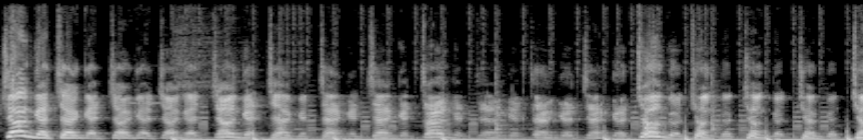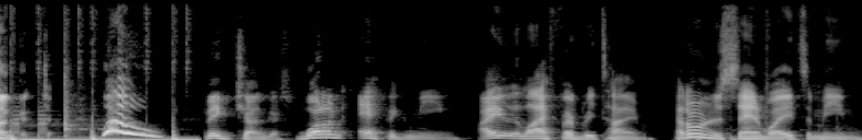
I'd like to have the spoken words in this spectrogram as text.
Chunga chunga chunga chunga chunga chunga chunga chunga chunga chunga chunga chunga chunga chunga chunga chunga chunga chunga Woo! Big chungus. What an epic meme. I laugh every time. I don't understand why it's a meme.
